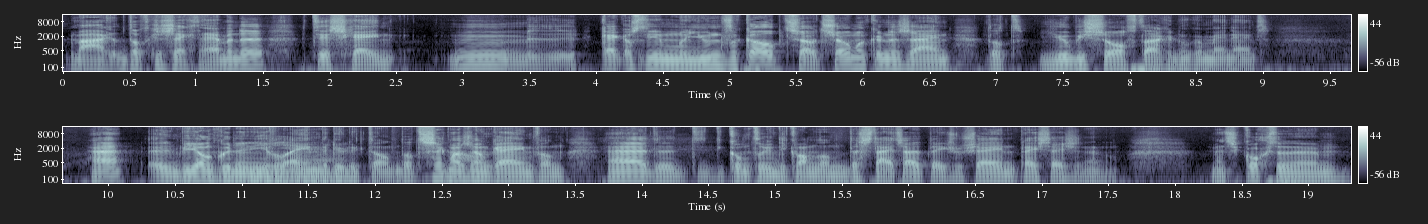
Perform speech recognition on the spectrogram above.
maar dat gezegd hebbende, het is geen... mm, kijk, als die een miljoen verkoopt, zou het zomaar kunnen zijn dat Ubisoft daar genoegen mee neemt. Hè? Een Beyond Good and Evil 1 Ja. bedoel ik dan. Dat is zeg maar Nou. zo'n game van... Hè, de, die, die, komt er, die kwam dan destijds uit, PlayStation 1, PlayStation. En mensen kochten hem.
